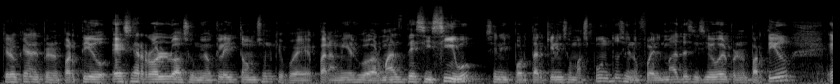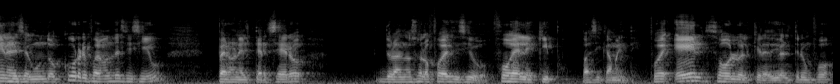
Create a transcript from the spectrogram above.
creo que en el primer partido ese rol lo asumió Clay Thompson, que fue para mí el jugador más decisivo, sin importar quién hizo más puntos, sino fue el más decisivo del primer partido. En el segundo Curry fue el más decisivo, pero en el tercero Durant no solo fue decisivo, fue el equipo, básicamente. Fue él solo el que le dio el triunfo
